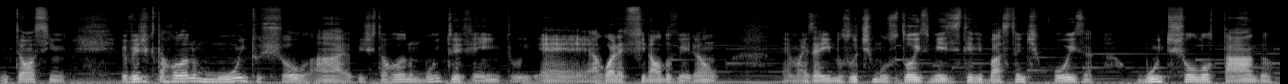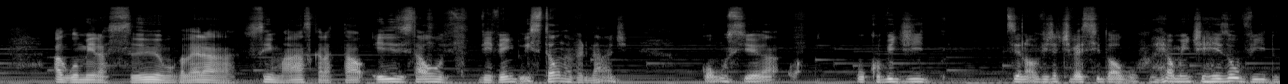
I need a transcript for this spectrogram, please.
Então, assim, eu vejo que tá rolando muito show lá, eu vejo que tá rolando muito evento. É, agora é final do verão, é, mas aí nos últimos dois meses teve bastante coisa, muito show lotado, aglomeração, galera sem máscara tal. Eles estavam vivendo, estão na verdade, como se a, o Covid-19 já tivesse sido algo realmente resolvido.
